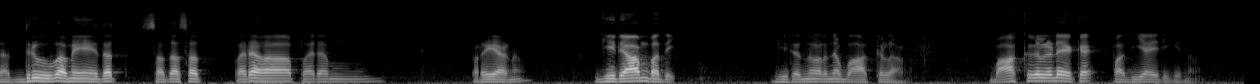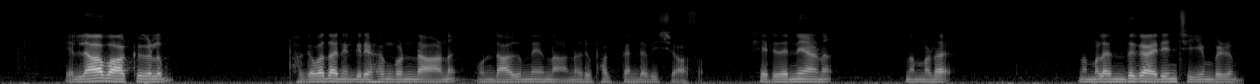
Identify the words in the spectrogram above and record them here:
തദ്രൂപമേതത് സദസത് പരാപരം. പറയാണ് ഗിരാമ്പതി ഗിരെന്ന് പറഞ്ഞ വാക്കുകളാണ്. വാക്കുകളുടെയൊക്കെ പതിയായിരിക്കുന്നവൻ. എല്ലാ വാക്കുകളും ഭഗവത് അനുഗ്രഹം കൊണ്ടാണ് ഉണ്ടാകുന്നതെന്നാണ് ഒരു ഭക്തന്റെ വിശ്വാസം. ശരി തന്നെയാണ്. നമ്മുടെ നമ്മളെന്ത് കാര്യം ചെയ്യുമ്പോഴും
